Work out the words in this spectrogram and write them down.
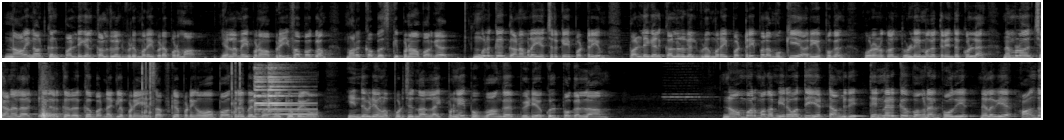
நாளை நாட்கள் பள்ளிகள் கல்லூரிகள் விடுமுறை விடப்படுமா? எல்லாமே இப்போ நம்ம பிரீஃபாக பார்க்கலாம். மறக்காம ஸ்கிப் பண்ணாம பாருங்கள் உங்களுக்கு கனமழை எச்சரிக்கை பற்றியும் பள்ளிகள் கல்லூரிகள் விடுமுறை பற்றி பல முக்கிய அறிவிப்புகள் உடனுக்குடன் துல்லியமாக தெரிந்து கொள்ள நம்மளோட சேனலை கீழே இருக்கிற இருக்க பட்டனை கிளிக் பண்ணி சப்ஸ்கிரைப் பண்ணிக்கோங்க. பார்க்குற பெல் பட்டனை கிளிக் பண்ணிக்கோங்க. இந்த வீடியோ உங்களுக்கு பிடிச்சிருந்தா லைக் பண்ணுங்க. இப்போ வாங்க வீடியோக்குள் புகழலாம் நவம்பர் மாதம் இருபத்தி எட்டாம் தேதி தென்மேற்கு வங்கடல் பகுதியில் நிலவிய ஆழ்ந்த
